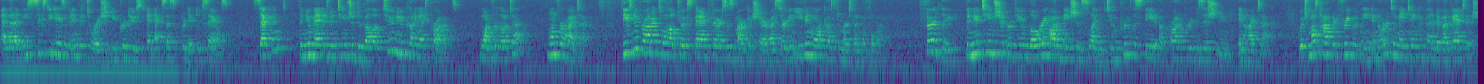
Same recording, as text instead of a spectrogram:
and that at least 60 days of inventory should be produced in excess of predicted sales. Second, the new management team should develop two new cutting-edge products, one for low-tech, one for high-tech. These new products will help to expand Ferris's market share by serving even more customers than before. Thirdly, the new team should review lowering automation slightly to improve the speed of product repositioning in high-tech which must happen frequently in order to maintain competitive advantage.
